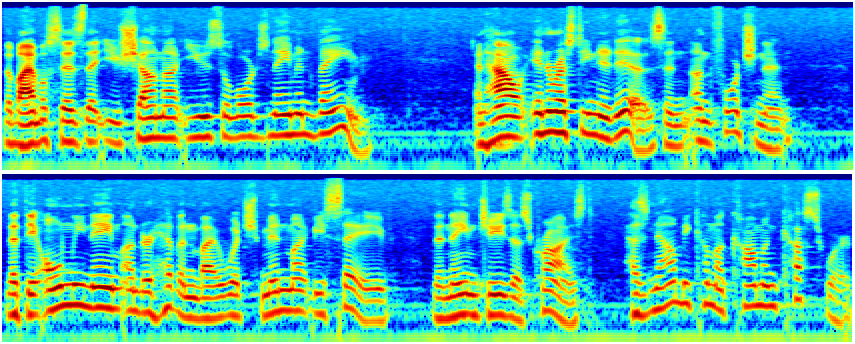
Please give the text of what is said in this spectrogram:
The Bible says that you shall not use the Lord's name in vain. And how interesting it is and unfortunate that the only name under heaven by which men might be saved, the name Jesus Christ, has now become a common cuss word.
